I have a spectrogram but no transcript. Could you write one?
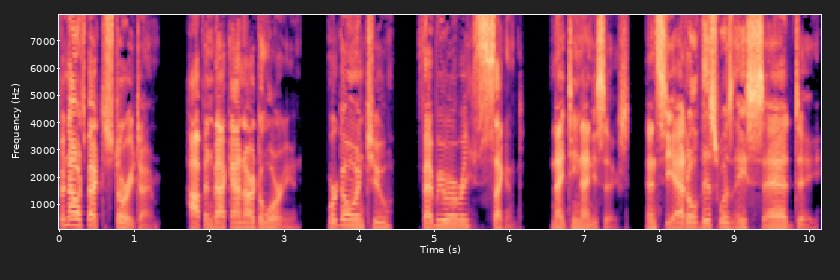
But now it's back to story time. Hopping back on our DeLorean. We're going to February 2nd, 1996. In Seattle, this was a sad day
